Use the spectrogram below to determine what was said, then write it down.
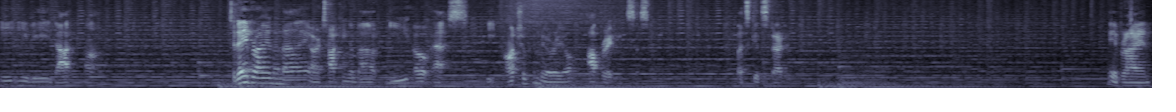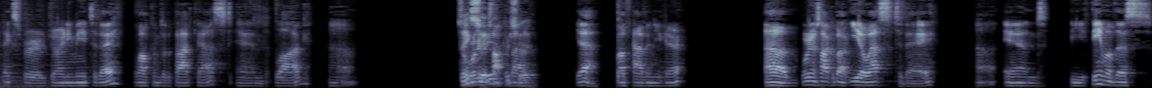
E E V.com. Today, Brian and I are talking about EOS, the Entrepreneurial Operating System. Let's get started. Hey, Brian, thanks for joining me today. Welcome to the podcast and blog. Um, so Thanks, we're going to talk about it. Yeah, love having you here. Um, we're going to talk about EOS today, uh, and the theme of this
